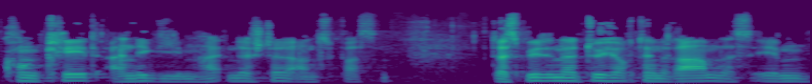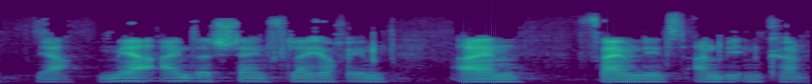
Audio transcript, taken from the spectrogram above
konkret an die Gegebenheiten der Stelle anzupassen. Das bietet natürlich auch den Rahmen, dass eben ja, mehr Einsatzstellen vielleicht auch eben einen Freiwilligendienst anbieten können.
